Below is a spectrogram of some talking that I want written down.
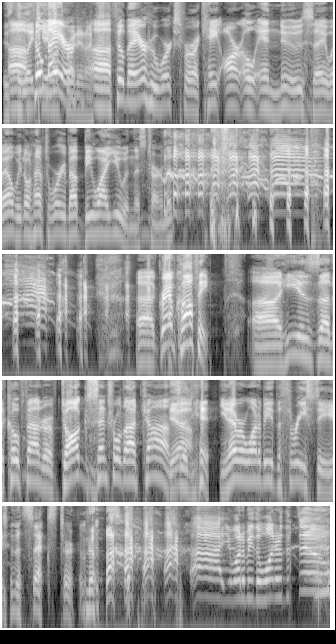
Is the Uh, Phil Mayer, uh, Phil Mayer, who works for a KRON News, say, "Well, we don't have to worry about BYU in this tournament." uh, Graham Coffey, uh, he is uh, the co-founder of DogCentral.com. Yeah. Said, you never want to be the three seed in the sex tournament. Ah, you want to be the one or the two?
